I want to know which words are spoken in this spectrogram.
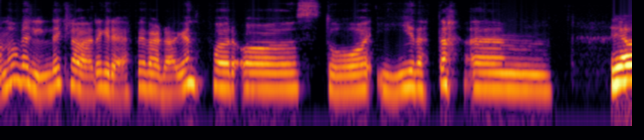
noen veldig klare grep i hverdagen for å stå i dette. Um, ja.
